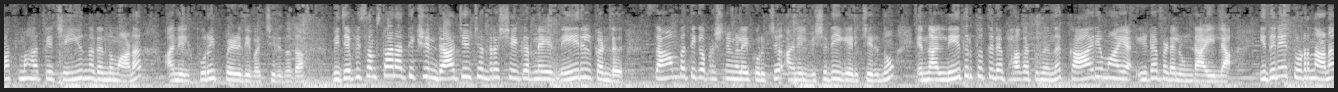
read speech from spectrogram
ആത്മഹത്യ ചെയ്യുന്നതെന്നുമാണ് അനിൽ കുറിപ്പെഴുതി വച്ചിരുന്നത്. ബിജെപി സംസ്ഥാന അധ്യക്ഷൻ രാജീവ് ചന്ദ്രശേഖറിനെ നേരിൽ കണ്ട് സാമ്പത്തിക പ്രശ്നങ്ങളെക്കുറിച്ച് അനിൽ വിശദീകരിച്ചിരുന്നു. എന്നാൽ നേതൃത്വത്തിന്റെ ഭാഗത്തുനിന്ന് കാര്യമായ ഇടപെടൽ ഉണ്ടായില്ല ഇതിനെ തുടർന്നാണ്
